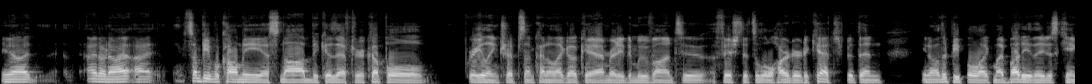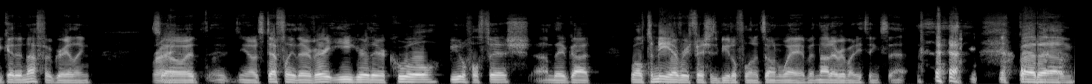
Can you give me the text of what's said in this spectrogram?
You know, I, I don't know. I, I, some people call me a snob because after a couple grayling trips, I'm kind of like, okay, I'm ready to move on to a fish that's a little harder to catch. But then, you know, other people like my buddy, they just can't get enough of grayling. Right. So it, it, you know, it's definitely they're very eager. They're cool, beautiful fish. Um, they've got well to me every fish is beautiful in its own way but not everybody thinks that. But um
